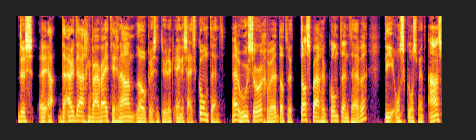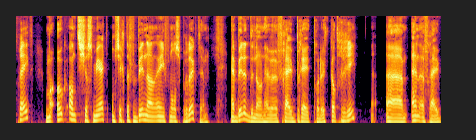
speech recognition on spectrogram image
Dus uh, ja, de uitdaging waar wij tegenaan lopen is natuurlijk enerzijds content. He, hoe zorgen we dat we tastbare content hebben die onze consument aanspreekt, maar ook enthousiasmeert om zich te verbinden aan een van onze producten. En binnen Danone hebben we een vrij breed productcategorie uh, en een vrij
